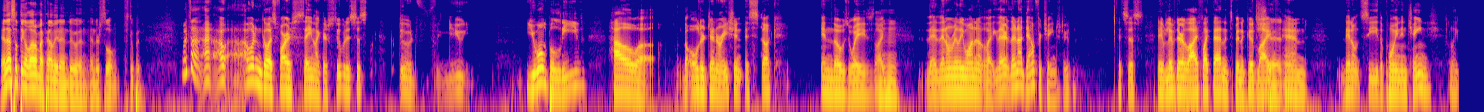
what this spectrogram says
And that's something a lot of my family didn't do, and, and they're still stupid. What's I, I I I wouldn't go as far as saying like they're stupid. It's just, dude, you you won't believe how uh, the older generation is stuck in those ways. Like Mhm. they they don't really want to like they're they're not down for change, dude. It's just they've lived their life like that and it's been a good life Shit, and they don't see the point in change like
